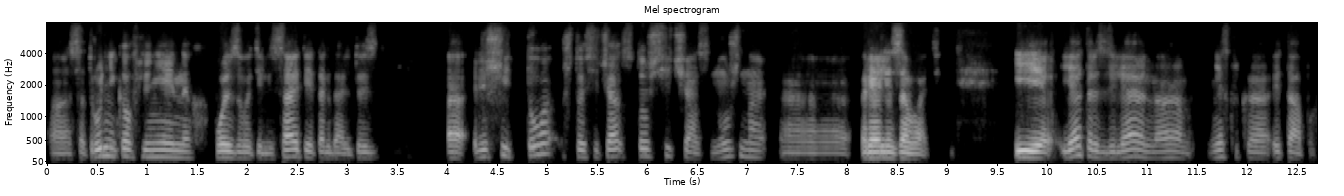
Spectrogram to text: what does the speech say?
а, сотрудников линейных, пользователей сайта и так далее. То есть а, решить то, что сейчас, что сейчас нужно реализовать. И я это разделяю на несколько этапов.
